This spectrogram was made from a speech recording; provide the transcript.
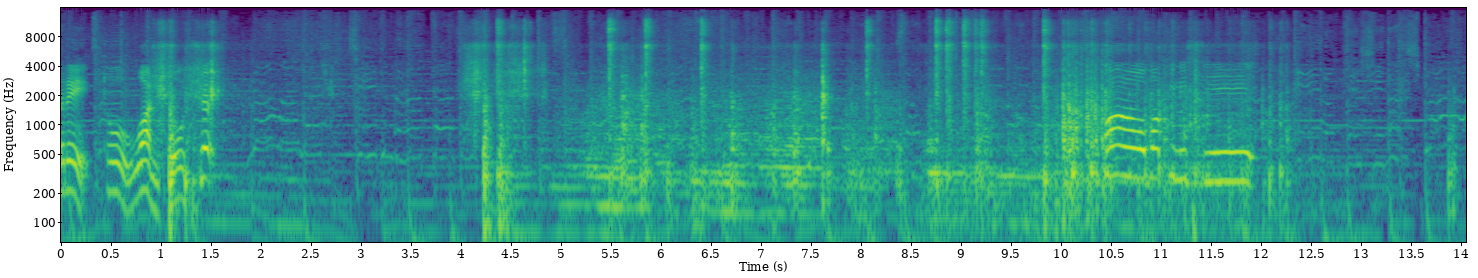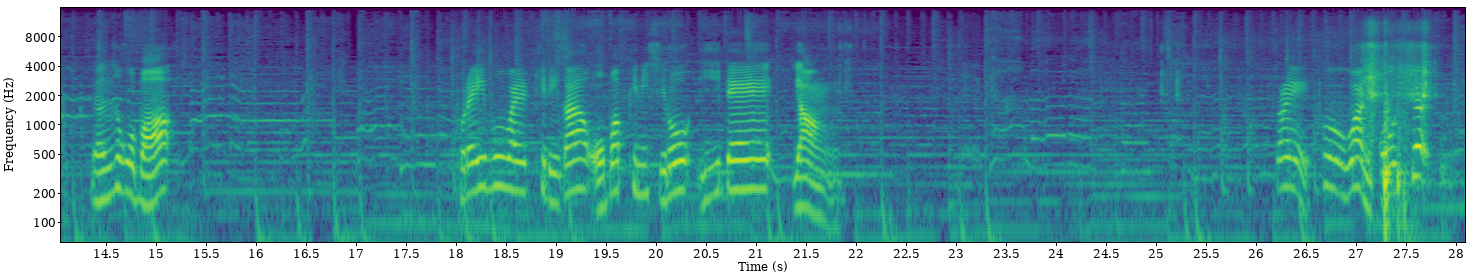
쓰리, 투, 원, 고, 슛! 어, 오버 피니시. 연속 오버. 브레이브 발키리가 오버 피니시로 2대 0. 3, 2, 1, 고 슛!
